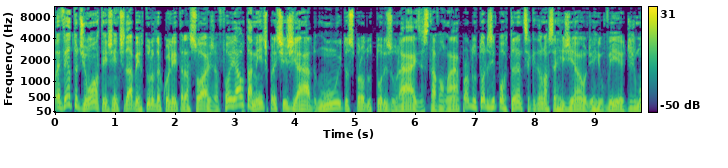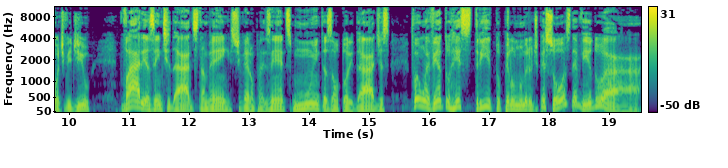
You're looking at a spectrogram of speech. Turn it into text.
O evento de ontem, gente, da abertura da colheita da soja, foi altamente prestigiado. Muitos produtores rurais estavam lá, produtores importantes aqui da nossa região, de Rio Verde, de Montevidil. Várias entidades também estiveram presentes, muitas autoridades. Foi um evento restrito pelo número de pessoas devido à,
